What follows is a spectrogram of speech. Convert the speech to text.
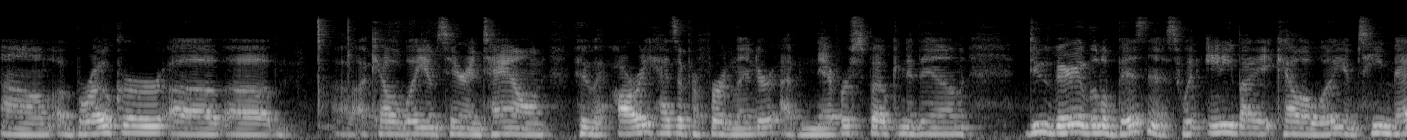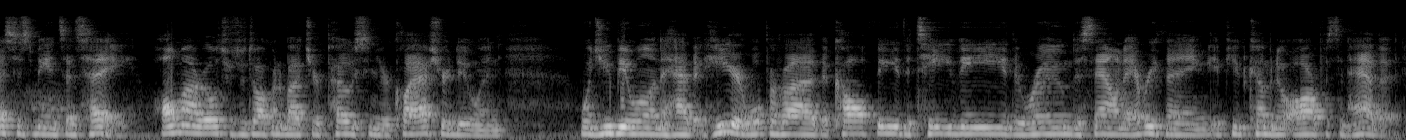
Um, a broker of uh, Keller Williams here in town who already has a preferred lender. I've never spoken to them, do very little business with anybody at Keller Williams. He messaged me and says, hey, all my realtors are talking about your post and your class you're doing. Would you be willing to have it here? We'll provide the coffee, the TV, the room, the sound, everything if you'd come into our office and have it.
